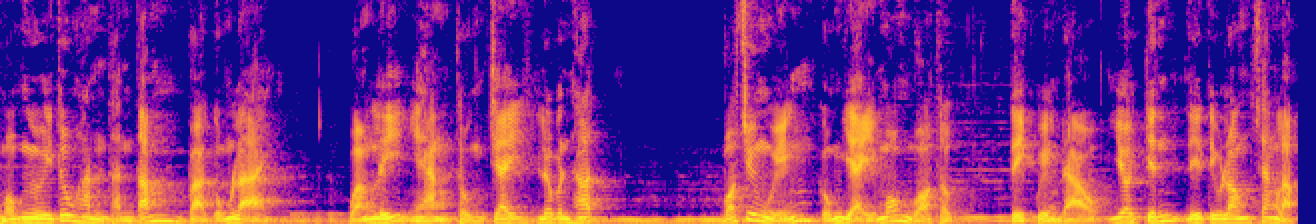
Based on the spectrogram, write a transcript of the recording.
một người tu hành thành tâm và cũng là quản lý nhà hàng thuần chay Lovin hết. Võ sư Nguyễn cũng dạy món võ thuật, tiệt quyền đạo do chính Lý Tiểu Long sáng lập.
